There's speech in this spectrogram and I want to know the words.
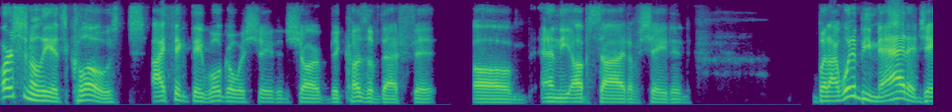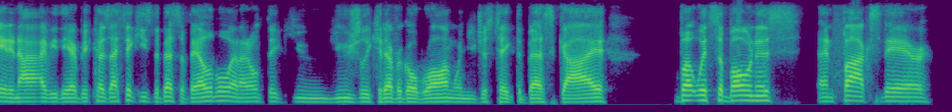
Personally, it's close. I think they will go with Shaedon Sharpe because of that fit um, and the upside of Shaedon. But I wouldn't be mad at Jaden Ivey there because I think he's the best available, and I don't think you usually could ever go wrong when you just take the best guy. But with Sabonis and Fox there,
